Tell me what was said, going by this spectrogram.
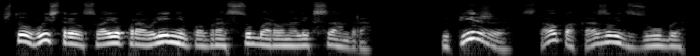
что выстроил свое правление по образцу барона Александра. Теперь же стал показывать зубы.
